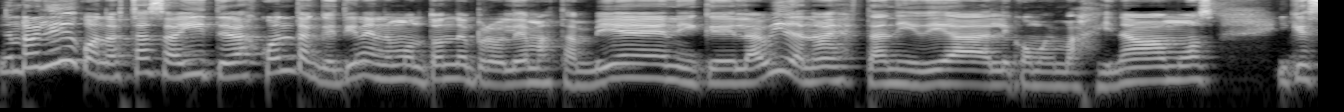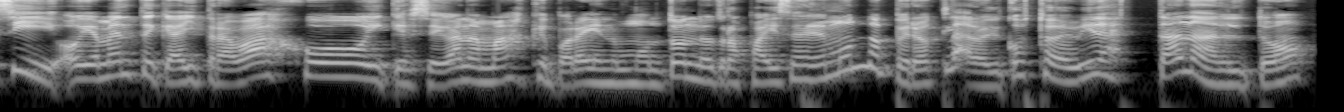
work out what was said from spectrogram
En realidad cuando estás ahí te das cuenta que tienen un montón de problemas también y que la vida no es tan ideal como imaginábamos y que sí, obviamente que hay trabajo y que se gana más que por ahí en un montón de otros países del mundo, pero claro, el costo de vida es tan alto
